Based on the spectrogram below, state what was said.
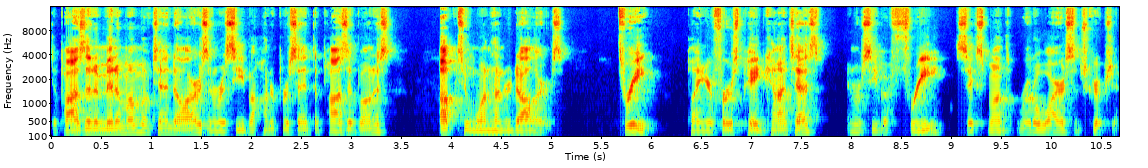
deposit a minimum of $10 and receive a 100% deposit bonus up to $100. Three, play in your first paid contest and receive a free six month RotoWire subscription.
